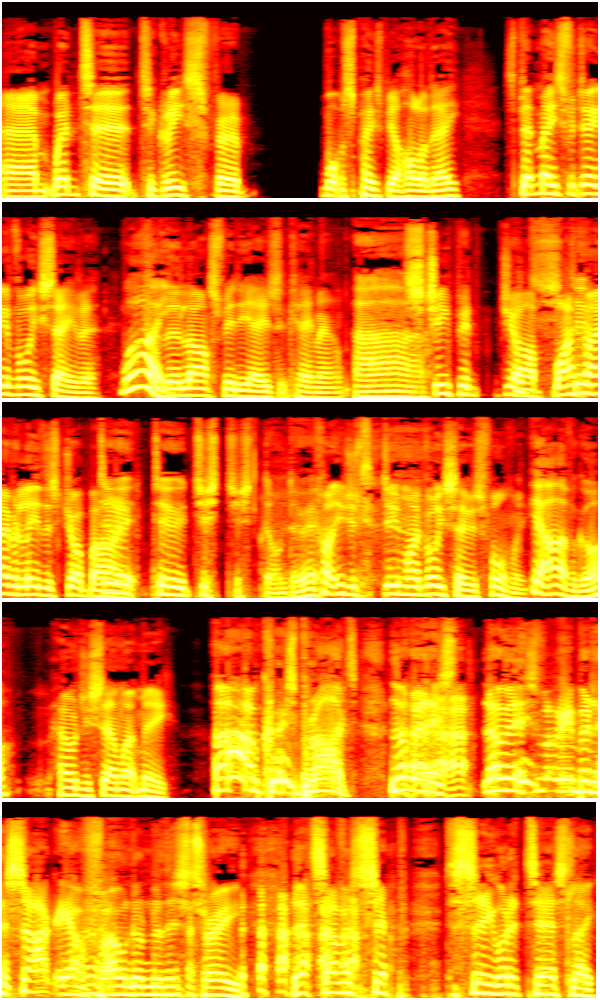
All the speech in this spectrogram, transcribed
um, went to, to Greece for what was supposed to be a holiday. Spent most of it doing a voiceover. Why? For the last videos that came out. Ah, Stupid job. Why can't I ever leave this job behind? do it, do it. Just just don't do it. Can't you just do my voiceovers for me? Yeah, I'll have a go. How would you sound like me? Ah, I'm Chris Broad. Look at this. Look at this fucking bit of sake I found under this tree. Let's have a sip to see what it tastes like.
